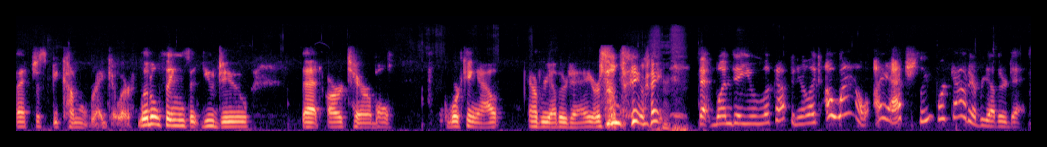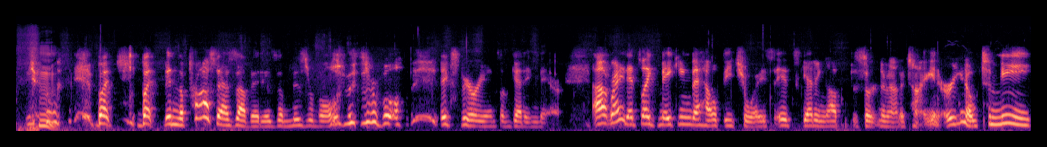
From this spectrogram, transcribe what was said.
that just become regular, little things that you do that are terrible, working out every other day or something, right? that one day you look up and you're like, oh wow, I actually work out every other day. but but in the process of it is a miserable, miserable experience of getting there, uh, right? It's like making the healthy choice. It's getting up a certain amount of time, or you know, to me,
